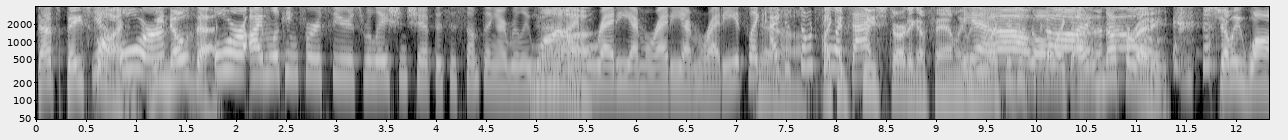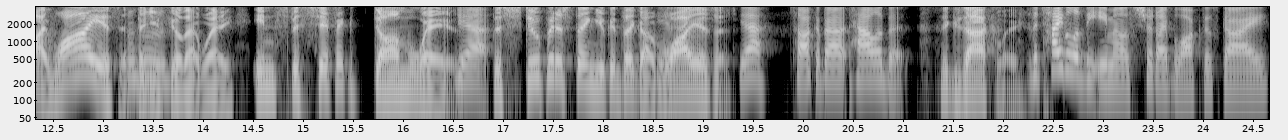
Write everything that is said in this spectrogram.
that's baseline. Yeah, or we know that. Or I'm looking for a serious relationship. This is something I really want. Yeah. I'm ready. I'm ready. I'm ready. It's like I just don't feel I like can that. see starting a family with Yeah, you. Like this is oh, all like God, uh, enough no. already. Show me why. Why is it that you feel that way in specific dumb ways? Mm-hmm. Yeah. The stupidest thing you can think of. Why is it? yeah, talk about halibut. Exactly. The title of the email is "Should I block this guy?"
